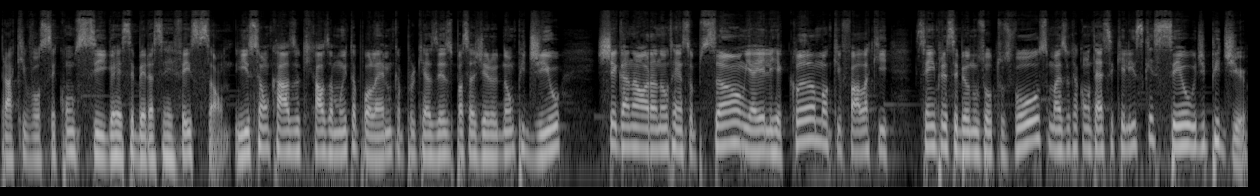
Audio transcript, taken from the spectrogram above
para que você consiga receber essa refeição. E isso é um caso que causa muita polêmica, porque às vezes o passageiro não pediu, chega na hora não tem essa opção, e aí ele reclama, que fala que sempre recebeu nos outros voos, mas o que acontece é que ele esqueceu de pedir.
